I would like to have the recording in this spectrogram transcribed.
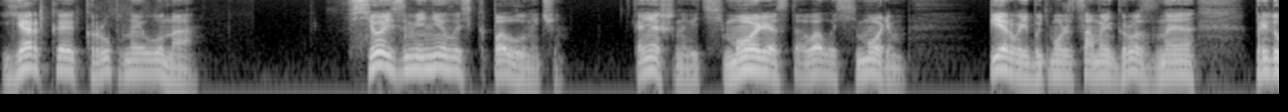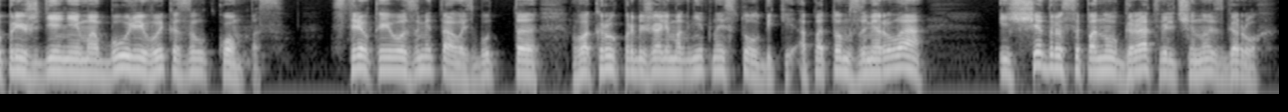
яркая крупная луна. Все изменилось к полуночи. Конечно, ведь море оставалось морем. Первый, быть может, самое грозное предупреждением о буре выказал компас. Стрелка его заметалась, будто вокруг пробежали магнитные столбики, а потом замерла и щедро сыпанул град величиной с горох.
